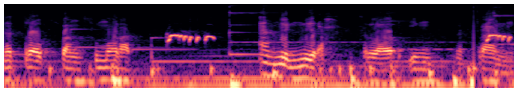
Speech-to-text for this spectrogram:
Netro bang sumorat Angling mirah selo ing netrani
